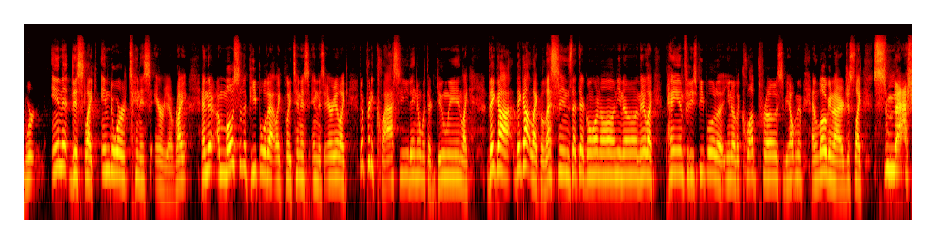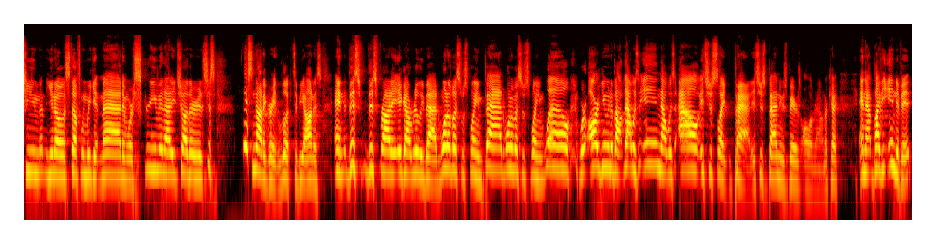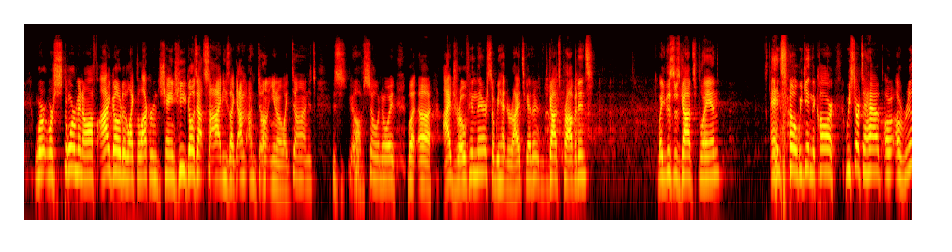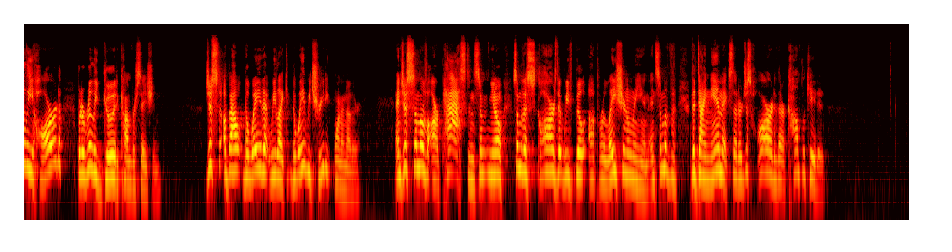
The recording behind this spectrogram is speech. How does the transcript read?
we're in this like indoor tennis area, right? And there, uh, most of the people that like play tennis in this area, like they're pretty classy. They know what they're doing. Like they got they got like lessons that they're going on, you know, and they're like paying for these people to, you know, the club pros to be helping them. And Logan and I are just like smashing, you know, stuff when we get mad and we're screaming at each other. It's just it's not a great look, to be honest. And this this Friday, it got really bad. One of us was playing bad. One of us was playing well. We're arguing about that was in, that was out. It's just like bad. It's just bad news bears all around. Okay. And by the end of it, we're, we're storming off. I go to like the locker room to change. He goes outside. He's like, I'm, I'm done, you know, like done. It's, this is, oh, I'm so annoyed. But uh, I drove him there, so we had to ride together. God's providence. Like this was God's plan. And so we get in the car, we start to have a, a really hard, but a really good conversation. Just about the way that we like, the way we treat one another. And just some of our past and some, you know, some of the scars that we've built up relationally and, and some of the, the dynamics that are just hard and that are complicated.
